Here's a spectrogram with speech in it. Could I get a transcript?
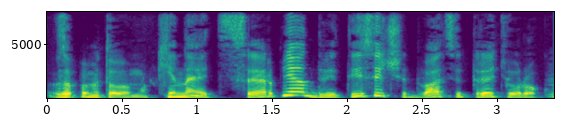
Запам'ятовуємо кінець серпня 2023 року.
